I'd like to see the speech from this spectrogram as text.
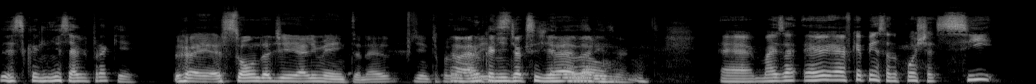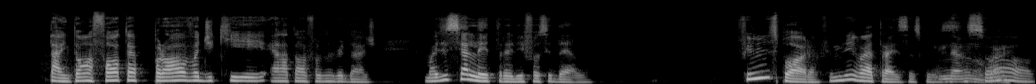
esse caninho serve pra quê? É, é sonda de alimento, né? Não, era um nariz. caninho de oxigênio É, no nariz, velho. É, mas é, eu, eu fiquei pensando, poxa, se Tá, então a foto é a prova de que ela tava falando a verdade. Mas e se a letra ali fosse dela? O filme não explora, o filme nem vai atrás dessas coisas. Não, não Só.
